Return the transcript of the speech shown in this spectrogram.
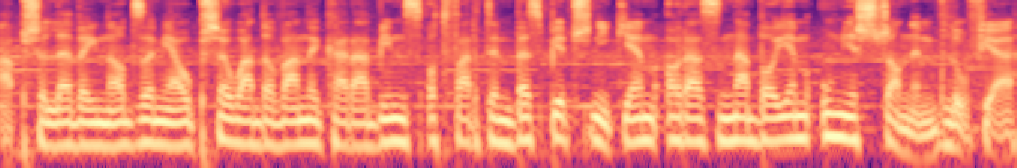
a przy lewej nodze miał przeładowany karabin z otwartym bezpiecznikiem oraz nabojem umieszczonym w lufie.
